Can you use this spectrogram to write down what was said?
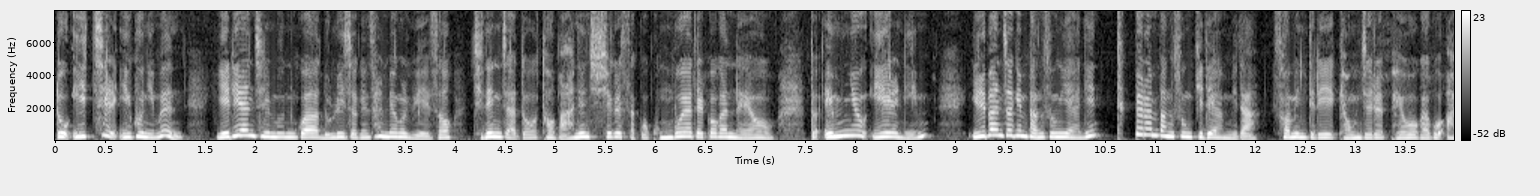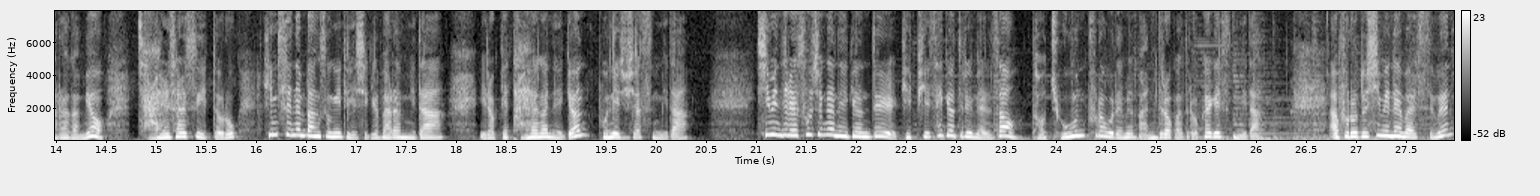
또 2729님은 예리한 질문과 논리적인 설명을 위해서 진행자도 더 많은 지식을 쌓고 공부해야 될 것 같네요. 또 MUEL님, 일반적인 방송이 아닌 특별한 방송 기대합니다. 서민들이 경제를 배워가고 알아가며 잘 살 수 있도록 힘쓰는 방송이 되시길 바랍니다. 이렇게 다양한 의견 보내주셨습니다. 시민들의 소중한 의견들 깊이 새겨들으면서 더 좋은 프로그램을 만들어 가도록 하겠습니다. 앞으로도 시민의 말씀은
